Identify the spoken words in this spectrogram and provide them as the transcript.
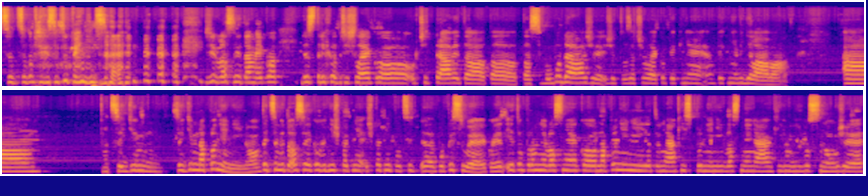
co, co to přinese, co peníze. že vlastně tam jako dost rychle přišla jako určit právě ta, ta, ta svoboda, že, že to začalo jako pěkně, pěkně vydělávat. A cítím, cítím naplnění. No. Teď se mi to asi jako hodně špatně, špatně pocit, eh, popisuje. Jako je, je, to pro mě vlastně jako naplnění, je to nějaký splnění vlastně nějakého mýho snu, že,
